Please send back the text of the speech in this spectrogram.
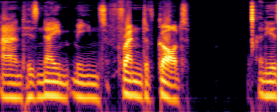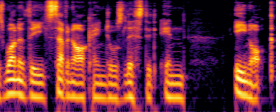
and his name means friend of God. And he is one of the seven archangels listed in Enoch,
